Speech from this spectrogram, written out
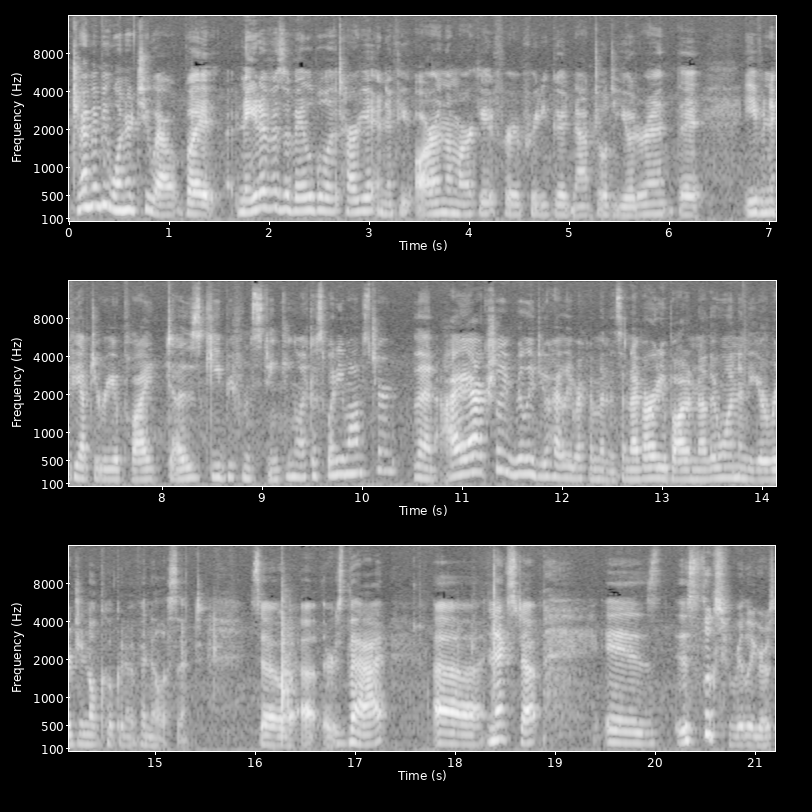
try maybe one or two out but native is available at target and if you are in the market for a pretty good natural deodorant that even if you have to reapply, does keep you from stinking like a sweaty monster, then I actually really do highly recommend this. And I've already bought another one in the original coconut vanilla scent. So uh, there's that. Uh, next up is, this looks really gross,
